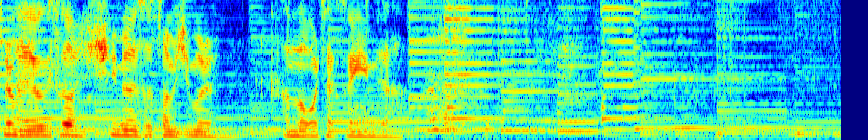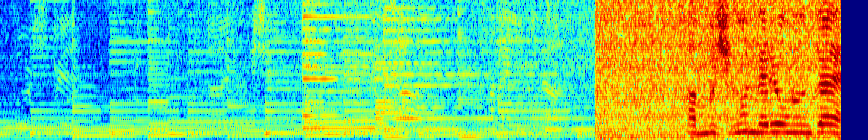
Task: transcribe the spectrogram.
저는 여기서 쉬면서 점심을 안 먹을 작정입니다. 아, 무시건 내려오는데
